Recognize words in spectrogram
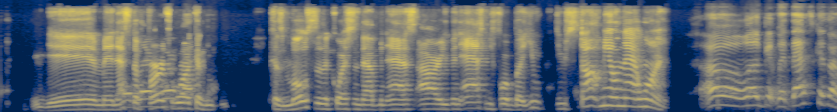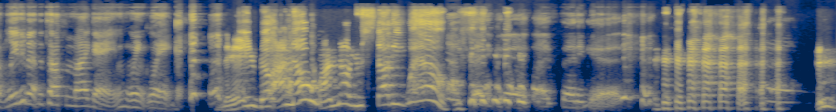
yeah, man, that's the first one because because most of the questions that I've been asked I already been asked before, but you you stumped me on that one. Oh well, good. Well, that's because I'm leading at the top of my game. Wink, wink. there you go. I know. I know. You studied well. I study good. I study good.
